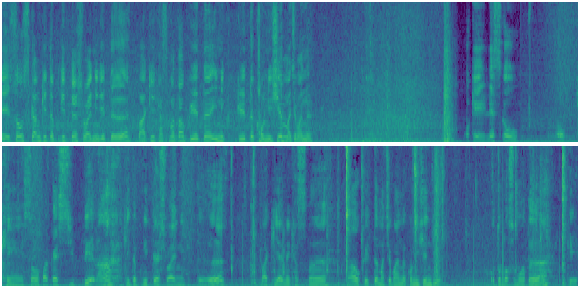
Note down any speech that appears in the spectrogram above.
Okay so sekarang kita pergi test ride ni kereta. Bagi customer tahu kereta ini Kereta condition macam mana? Okay let's go. Okay so pakai seatbelt lah. Kita pergi test ride ni kita Bagi yang customer tahu kereta macam mana condition dia. Auto lock semua tu ha? Okay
